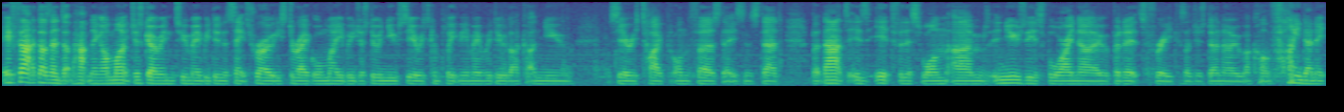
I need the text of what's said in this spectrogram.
if that does end up happening, I might just go into maybe doing the Saints Row Easter egg, or maybe just do a new series completely. Maybe do like a new series type on Thursdays instead. But that is it for this one. Um, it usually is four, I know, but it's free because I just don't know. I can't find any,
